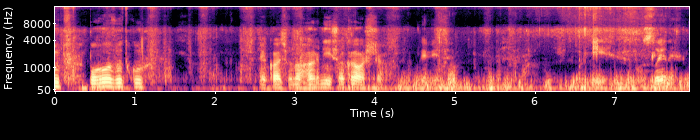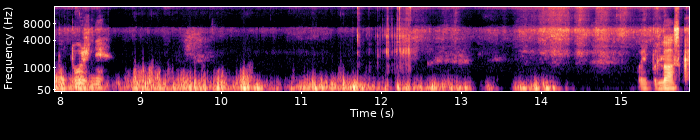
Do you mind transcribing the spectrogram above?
Тут по розвитку якась вона гарніша, краща. Дивіться. Такі рослини потужні. Ось, будь ласка.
